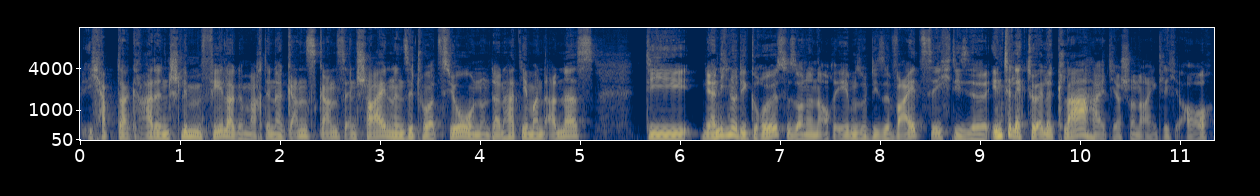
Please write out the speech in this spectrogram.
ich habe da gerade einen schlimmen Fehler gemacht in einer ganz, ganz entscheidenden Situation und dann hat jemand anders die, ja nicht nur die Größe, sondern auch eben so diese Weitsicht, diese intellektuelle Klarheit ja schon eigentlich auch,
